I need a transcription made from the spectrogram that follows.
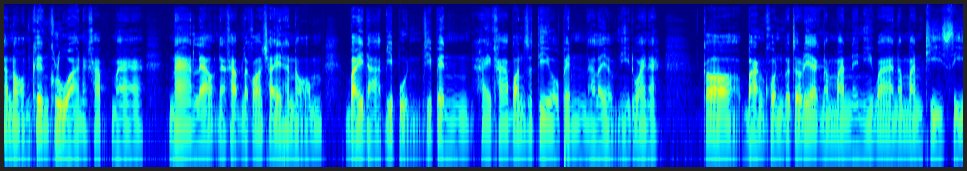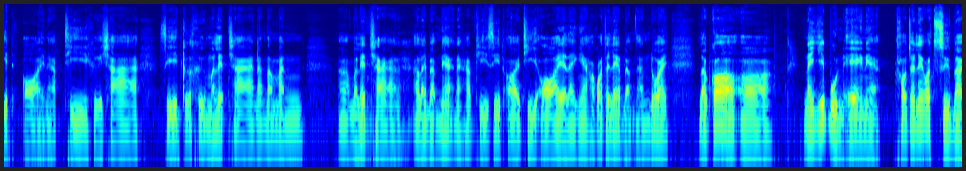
ถนอมเครื่องครัวนะครับมานานแล้วนะครับ แล้วก็ใช้ถนอมใบดาบญี่ปุ่นที่เป็นไฮคาร์บอนสตีลเป็นอะไรแบบนี้ด้วยนะ ก็บางคนก็จะเรียกน้ำมันในนี้ว่าน้ำมัน T seed oil นะครับ T คือชา seed ก็คือเมล็ดชานะน้ำมันเมล็ดชาอะไรแบบเนี้ยนะครับ T seed oil T oil อะไรเงี้ยเขาก็จะเรียกแบบนั้นด้วย แล้วก็ ในญี่ปุ่นเองเนี่ยเขาจะเรียกว่าซูบา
